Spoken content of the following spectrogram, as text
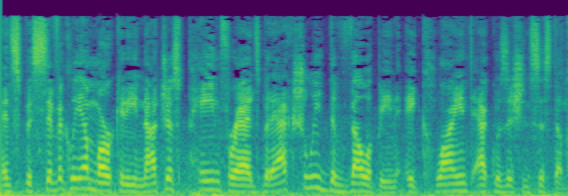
And specifically on marketing, not just paying for ads, but actually developing a client acquisition system.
